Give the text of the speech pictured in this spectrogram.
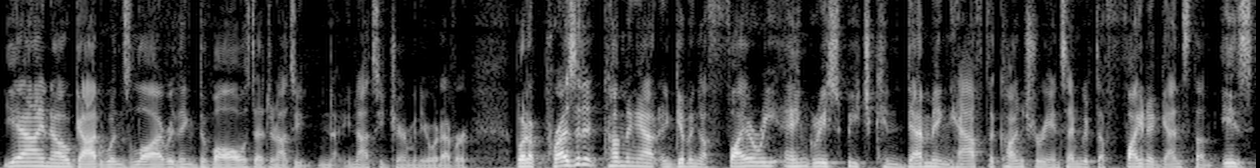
Yeah, I know Godwin's law. Everything devolves to Nazi, Nazi Germany or whatever. But a president coming out and giving a fiery, angry speech condemning half the country and saying we have to fight against them is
